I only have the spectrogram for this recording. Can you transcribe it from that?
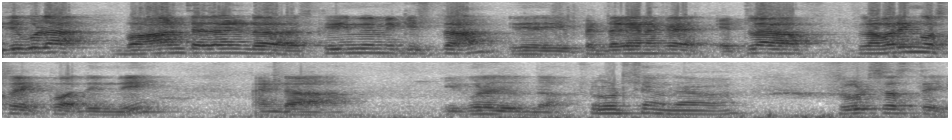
ఇది కూడా బాగుంటుంది అండ్ స్క్రీన్ మీద మీకు ఇస్తా. ఇది పెద్దగా ఎట్లా ఫ్లవరింగ్ వస్తుంది ఎక్కువ దీన్ని అండ్ ఇది కూడా చూద్దాం. ఫ్రూట్స్ రావా? ఫ్రూట్స్ వస్తాయి.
